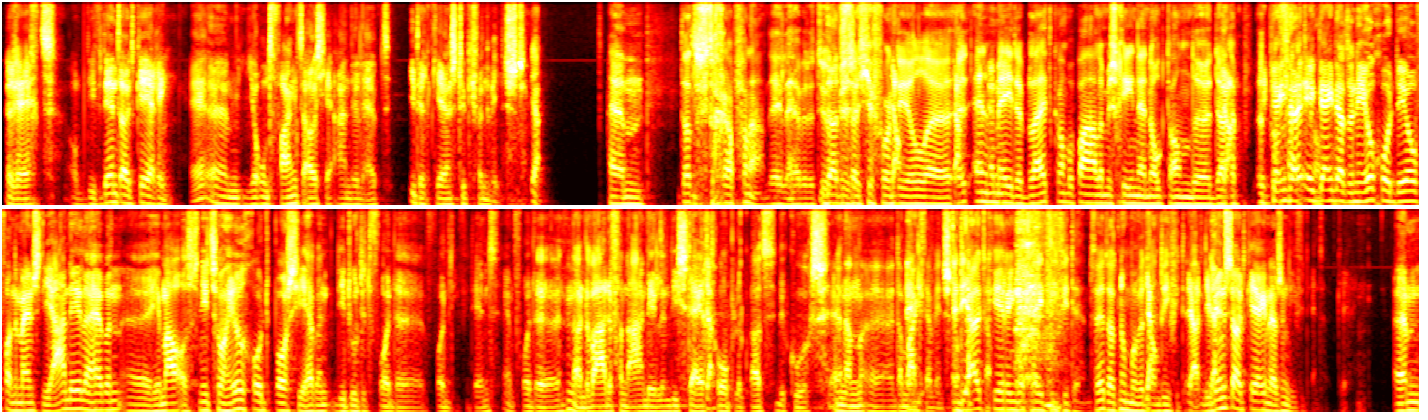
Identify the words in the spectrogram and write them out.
recht op dividenduitkering. Hè? Ehm, je ontvangt als je aandelen hebt iedere keer een stukje van de winst. Ja. Dat is de grap van aandelen hebben natuurlijk. Dat is dus dat je voor Ja. deel eh, en mede beleid kan bepalen misschien. En ook dan de, Ja, het ik, denk dat, ik denk dat een heel groot deel van de mensen die aandelen hebben, eh, helemaal als ze niet zo'n heel grote portie hebben, die doet het voor de, voor dividend. En voor de, nou, de waarde van de aandelen, die stijgt hopelijk wat, de koers. En dan, eh, dan maak je daar winst En die uitkering, dat heet dividend. Hè? Dat noemen we dan dividend. Ja, die winstuitkering, dat is een dividenduitkering. Ehm,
